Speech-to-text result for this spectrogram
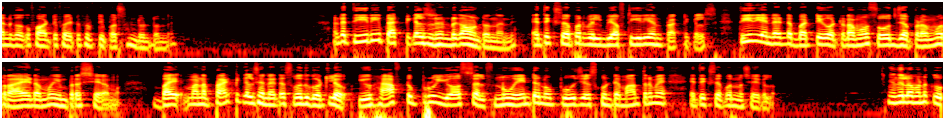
దానికి ఒక forty five to fifty percent ఉంటుంది. అంటే థీరీ ప్రాక్టికల్స్ రెండుగా ఉంటుందండి. Ethics paper will be half theory and practicals theory ఏంటంటే బట్టి కొట్టడము సోది చెప్పడము రాయడము ఇంప్రెస్ చేయడము. బై మన ప్రాక్టికల్స్ ఏంటంటే సోది కొట్టలేవు. You have to prove yourself నువ్వు ఏంటో నువ్వు ప్రూవ్ చేసుకుంటే మాత్రమే ఎథిక్స్ పేపర్ నువ్వు చేయగలవు. ఇందులో మనకు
